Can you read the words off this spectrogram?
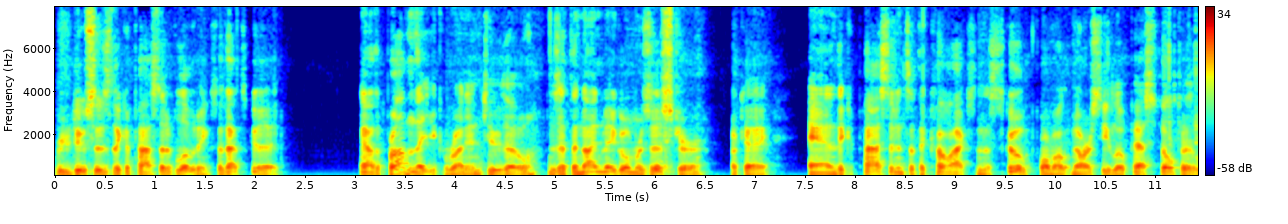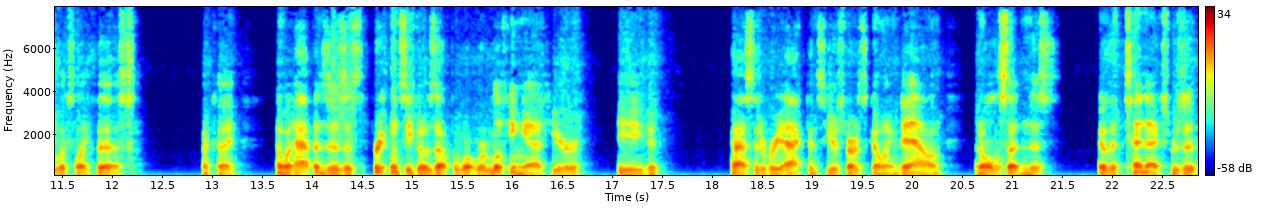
reduces the capacitive loading, so that's good. Now the problem that you can run into though is that the 9 megohm resistor, okay, and the capacitance of the coax and the scope form an RC low pass filter that looks like this. Okay, and what happens is as the frequency goes up of what we're looking at here, the capacitive reactance here starts going down, and all of a sudden this you know, the 10x resi-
